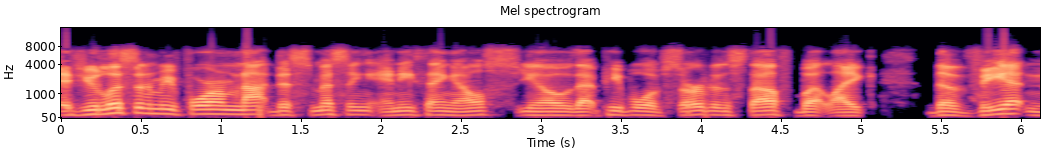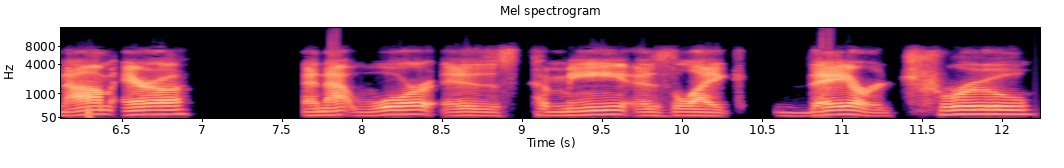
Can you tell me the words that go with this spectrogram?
if you listen to me before i'm not dismissing anything else you know that people have served and stuff but like the vietnam era and that war is to me is like they are true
